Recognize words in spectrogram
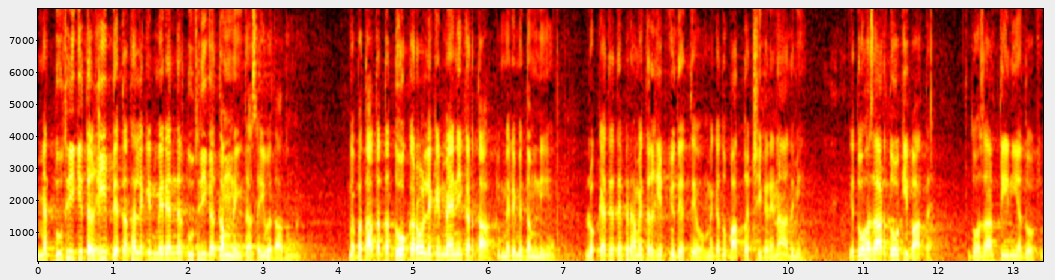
میں دوسری کی ترغیب دیتا تھا لیکن میرے اندر دوسری کا دم نہیں تھا صحیح بتا دوں میں میں بتاتا تھا دو کرو لیکن میں نہیں کرتا کہ میرے میں دم نہیں ہے لوگ کہتے تھے پھر ہمیں ترغیب کیوں دیتے ہو میں کہتا ہوں بات تو اچھی کرے نا آدمی یہ دو ہزار دو کی بات ہے دو ہزار تین یا دو کی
